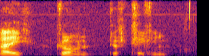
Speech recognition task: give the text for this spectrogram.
I John, just checking.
